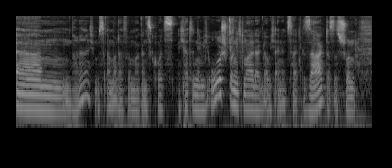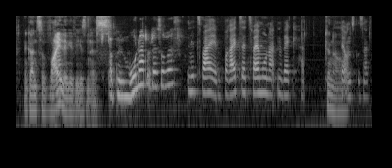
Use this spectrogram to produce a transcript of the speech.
Ähm, warte, ich muss einmal dafür mal ganz kurz. Ich hatte nämlich ursprünglich mal da, glaube ich, eine Zeit gesagt, dass es schon eine ganze Weile gewesen Ich ist. glaube, einen Monat oder sowas. Nee, zwei. Bereits seit zwei Monaten weg, hat Genau. der uns gesagt.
